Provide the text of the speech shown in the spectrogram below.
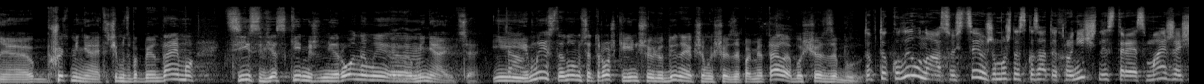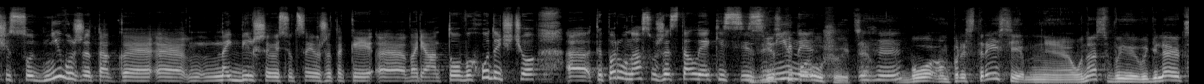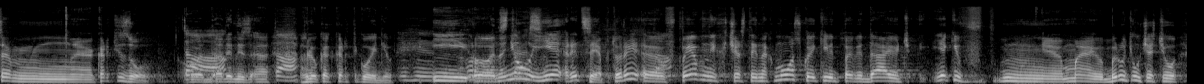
е, щось міняється, чи ми запам'ятаємо, ці зв'язки між нейронами е, міняються. І Так. ми становимося трошки іншою людиною, якщо ми щось запам'ятали або щось забули. Тобто, коли у нас ось цей вже можна сказати хронічний стрес, майже 600 днів, уже так е, е, найбільший ось цей вже такий е, варіант, то виходить, що е, тепер у нас вже стали якісь Зв'язки зміни. порушуються, бо при стресі у нас ви- виділяється м, е, кортизол. Так, Один із е, так. глюкокортикоїдів. І Гормон е, на нього стресу. є рецептори е, в певних частинах мозку, які відповідають, які мають, беруть участь у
